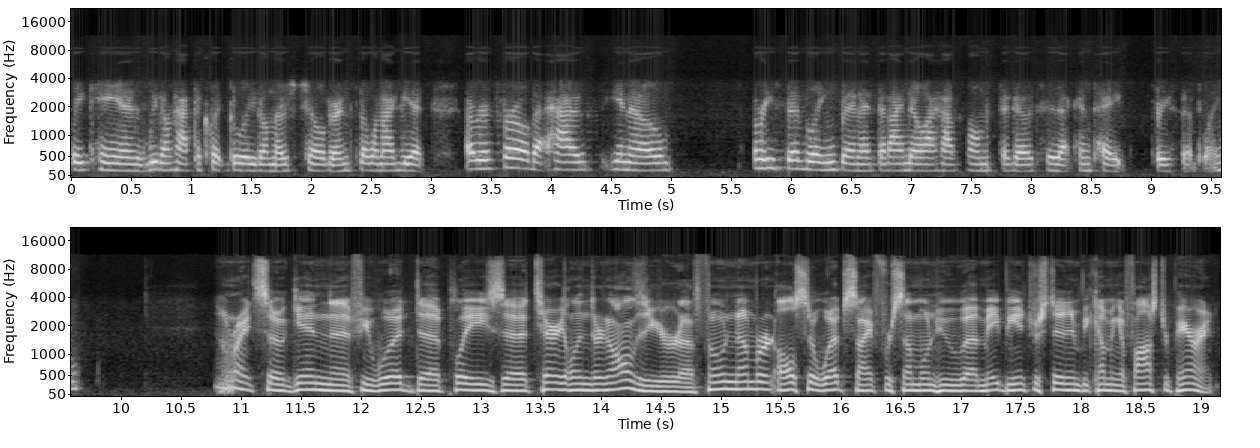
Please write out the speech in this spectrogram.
we can, we don't have to click delete on those children. So when I get a referral that has, you know, three siblings in it that I know I have homes to go to that can take three siblings. All right. So again, uh, if you would uh, please, uh, Terry Lynn Durnall, your uh, phone number and also website for someone who uh, may be interested in becoming a foster parent.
